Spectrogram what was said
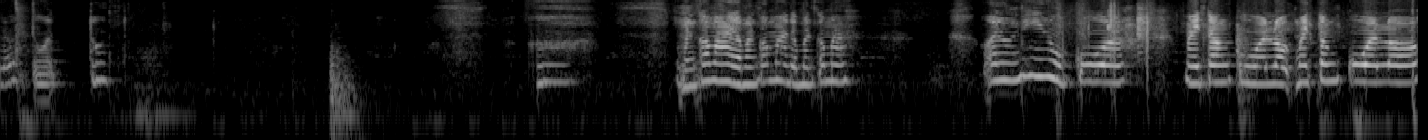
แล้วตัวตัวมันก็มาเดี๋ยวมันก็มาเดี๋ยวมันก็มาวันพี่หนูกลัว ไม่ต้องกลัวหรอกไม่ต้องกลัวหรอก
